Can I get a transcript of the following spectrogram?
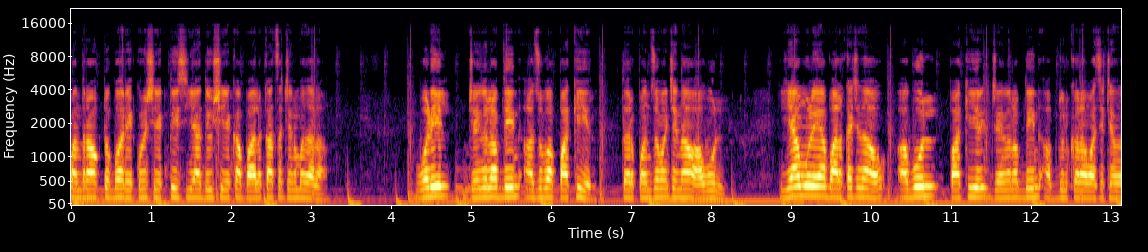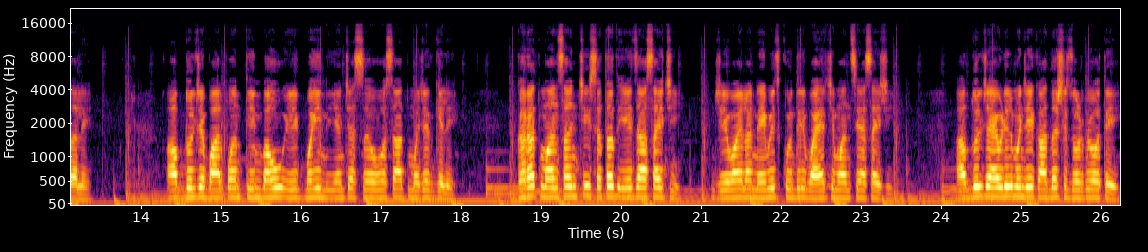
पंधरा ऑक्टोबर एकोणीसशे एकतीस या दिवशी एका बालकाचा जन्म झाला. वडील जैनुलाब्दीन आजोबा पाकीर तर पंजोबांचे नाव अबुल यामुळे या बालकाचे नाव अबुल पाकीर जैनुलाब्दीन अब्दुल कलाम असे ठेवण्यात आले. अब्दुलचे बालपण तीन भाऊ एक बहीण यांच्या सहवासात मजेत गेले. घरात माणसांची सतत ये जा असायची. जेवायला नेहमीच कोणतरी बाहेरची माणसे असायची. अब्दुलचे आईवडील म्हणजे एक आदर्श जोडपे होते.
